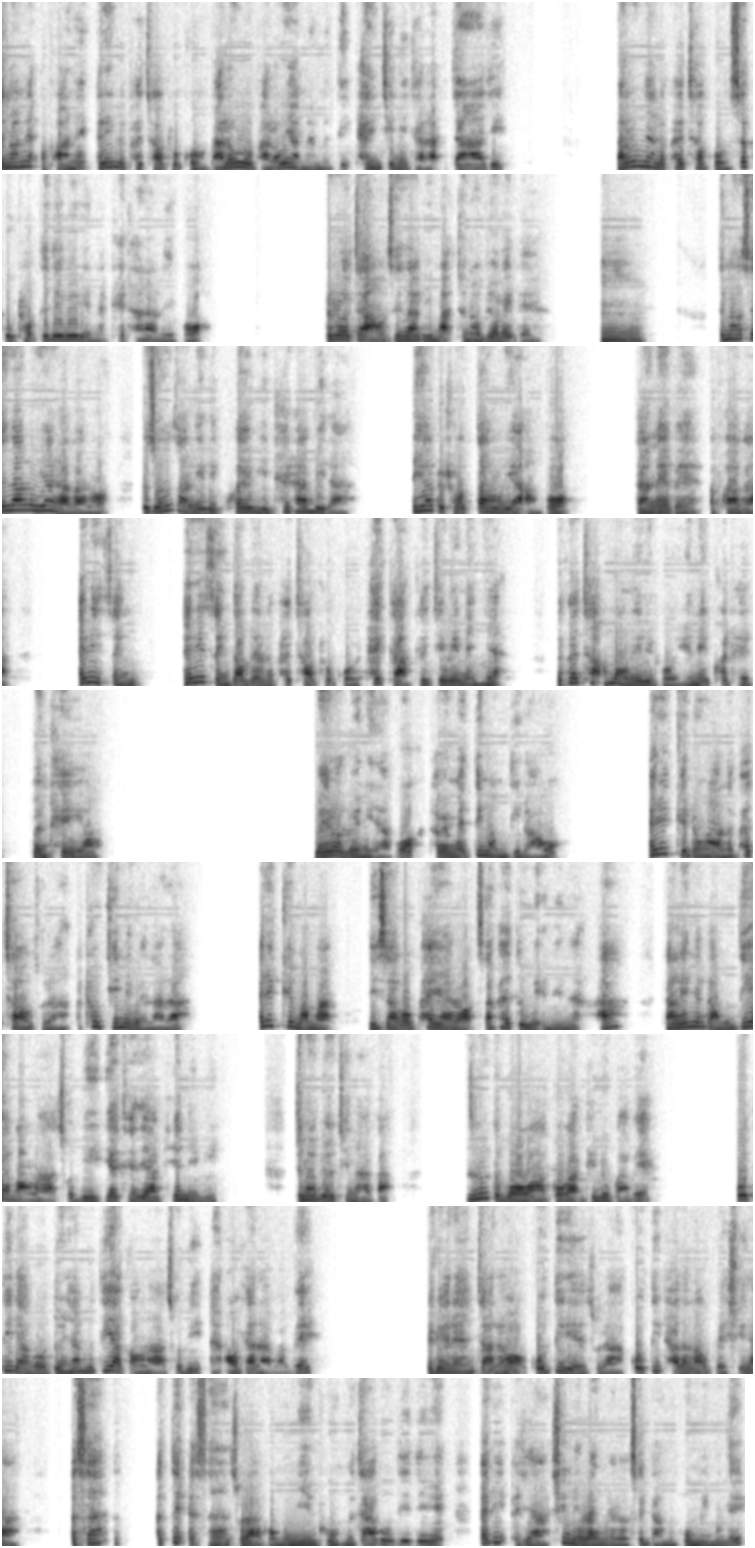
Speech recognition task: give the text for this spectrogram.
ကျွန်တော်နဲ့အဖွားနဲ့အဲ့ဒီလက်ဖက်ချထုတ်ကိုဘာလို့လို့ဘာလို့ရမှန်းမသိထိုင်ကြည့်နေကြတာအကြားကြီးဘာလို့များလက်ဖက်ချကိုစက်ကူထုတ်သေးသေးလေးတွေနဲ့ထည့်ထားတာလဲပေါ့တော်တော်ကြာအောင်စဉ်းစားပြီးမှကျွန်တော်ပြောလိုက်တယ်อืมကျွန်တော်စဉ်းစားလို့ရတာကတော့တစုံစာလေးတွေခွဲပြီးထည့်ထားပေးတာတယောက်တစ်ထုပ်တောက်လို့ရအောင်ပေါ့ဒါနဲ့ပဲအဖွားကအဲ့ဒီစိန်အဲ့ဒီစိန်တောက်တဲ့လက်ဖက်ချောက်ထုပ်ကိုထိတ်ခခက်ကြီးလေးနဲ့ညက် လက်ဖက်ချောက်အမောင်လေးတွေကိုရင်းနှီးခွက်ထဲတွန်းထည့်ရောလွဲတော့လွဲနေတာပေါ့ဒါပေမဲ့တိမှမတိတာဟုတ်အဲ့ဒီခေတ်တုန်းကလက်ဖက်ချောက်ဆိုတာအထုပ်ကြီးနေပဲလာတာအဲ့ဒီခေတ်မှာမှဒီစာကိုဖတ်ရတော့စာဖတ်သူတွေအနေနဲ့ဟာဒါလေးနဲ့တောင်မသိရကောင်းလားဆိုပြီးရချင်စရာဖြစ်နေပြီကျွန်တော်ပြောချင်တာကလူတဘောကကိုကဒီလိုပါပဲကိုတိတာကိုသူညာမသိရကောင်းလားဆိုပြီးအံ့ဩကြတာပါပဲ တကယ်တမ်းကျတော့ကိုတိရဲဆိုတာကိုတိထားတဲ့လောက်ပဲရှိတာအစမ်းအစ်စ်အစမ်းဆိုတာကိုမမြင်ဘူးမကြားဘူးတည်တည်ရဲ့အဲ့ဒီအရာရှိနေလိုက်မယ်လို့စိတ်တောင်မကူမိဘူးလေ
